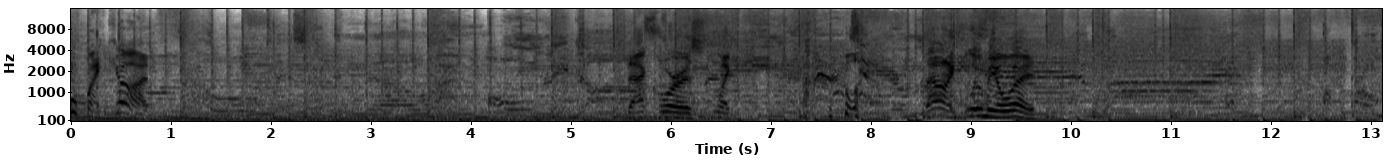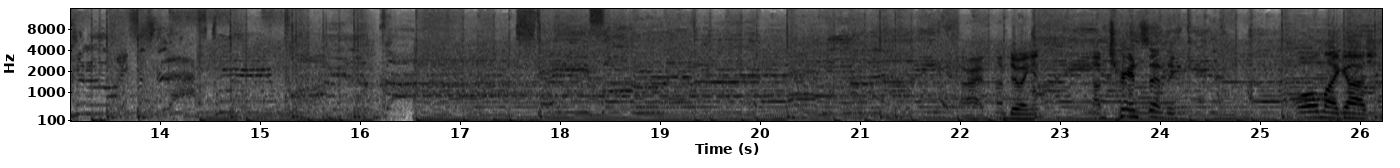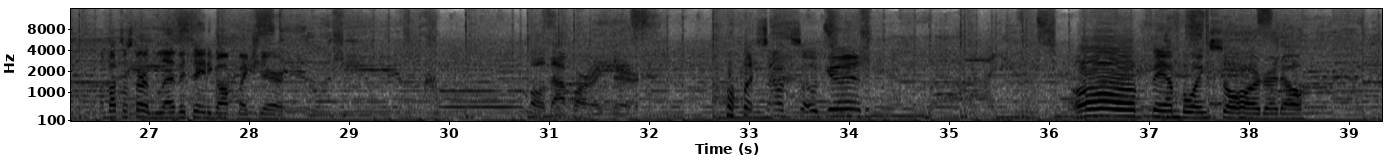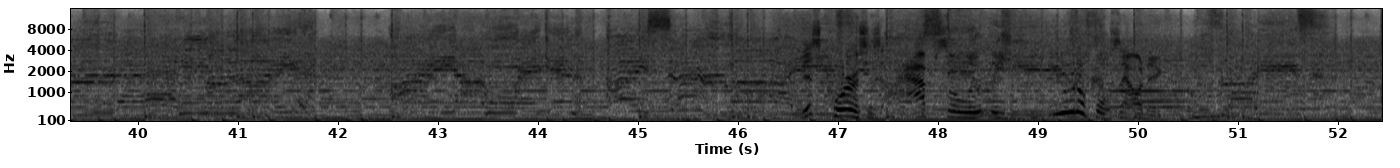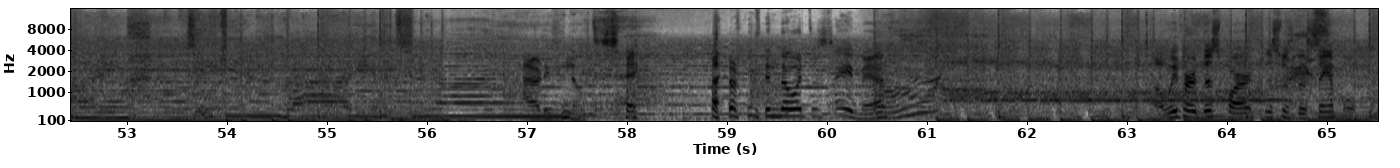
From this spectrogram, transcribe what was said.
Oh my God That chorus, like, that like blew me away. broken life has left me torn apart. Stay forever in the light. All right, I'm doing it. I'm transcending. Oh my gosh. I'm about to start levitating off my chair. Oh, that part right there. Oh, it sounds so good. Oh, fanboying so hard right now. This chorus is absolutely beautiful sounding. I don't even know what to say. I don't even know what to say, man. Oh, we've heard this part. This was the sample.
